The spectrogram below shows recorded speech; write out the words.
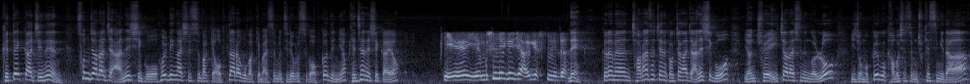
그때까지는 손절하지 않으시고 홀딩하실 수밖에 없다라고밖에 말씀을 드려볼 수가 없거든요. 괜찮으실까요? 예, 예. 무슨 얘기인지 알겠습니다. 네. 그러면 전환사채는 걱정하지 않으시고 연초에 익절하시는 걸로 이 종목 끌고 가보셨으면 좋겠습니다.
